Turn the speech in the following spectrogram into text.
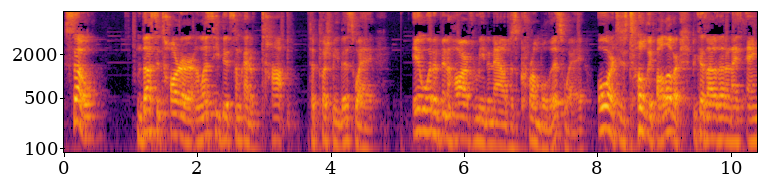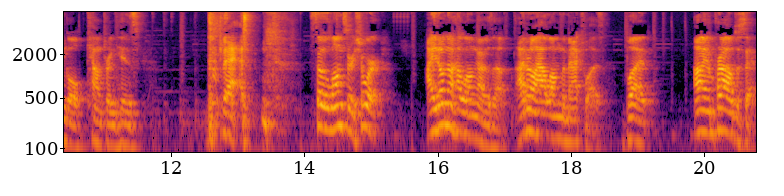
So thus it's harder unless he did some kind of top to push me this way. It would have been hard for me to now just crumble this way or to just totally fall over because I was at a nice angle countering his that. So long story short, I don't know how long I was up. I don't know how long the match was, but I am proud to say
